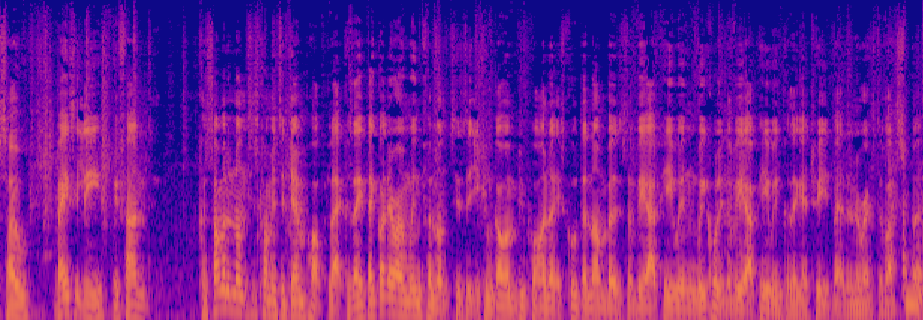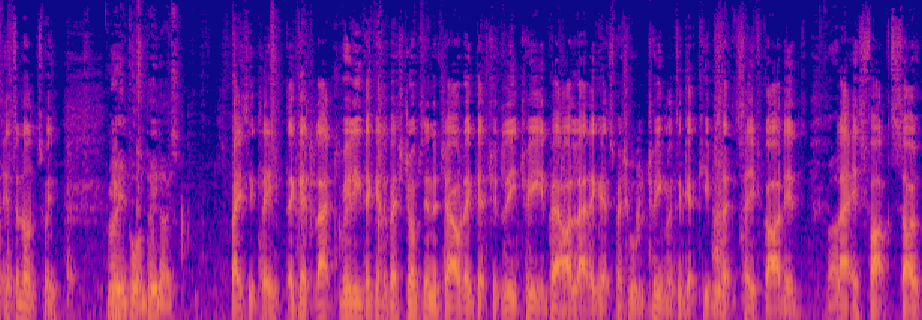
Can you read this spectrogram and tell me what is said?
So basically, we found because some of the nonces come into Gen Pop, like because they they got their own wing for nonces that you can go and be put on. It. It's called the Numbers, the VIP wing. We call it the VIP wing because they get treated better than the rest of us, but it's the nonce wing. Very important pedos. Basically, they get like really they get the best jobs in the jail. They get tre- treated better. Like they get special treatment to get keep safeguarded. Right. Like it's fucked. So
